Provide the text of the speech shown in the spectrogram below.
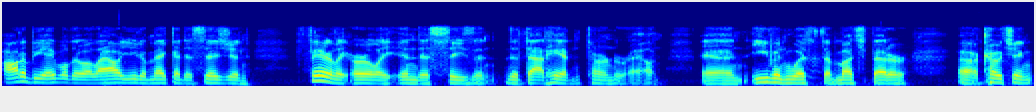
ought to be able to allow you to make a decision fairly early in this season that that hadn't turned around. And even with the much better uh, coaching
